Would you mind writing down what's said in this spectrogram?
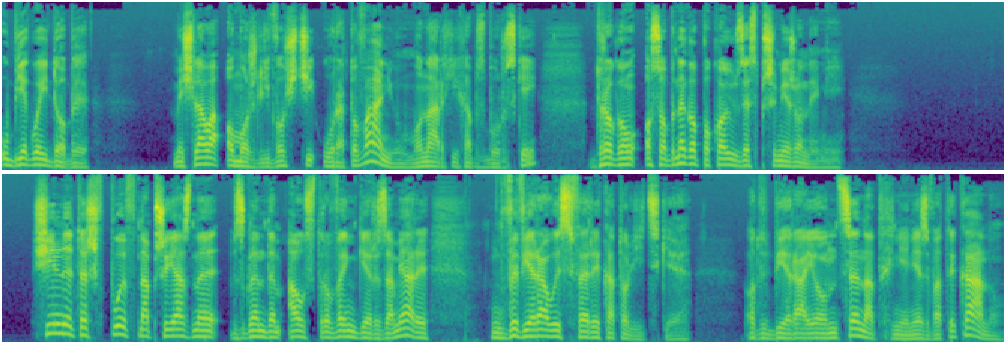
ubiegłej doby, myślała o możliwości uratowaniu monarchii habsburskiej drogą osobnego pokoju ze sprzymierzonymi. Silny też wpływ na przyjazne względem Austro-Węgier zamiary wywierały sfery katolickie, odbierające natchnienie z Watykanu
